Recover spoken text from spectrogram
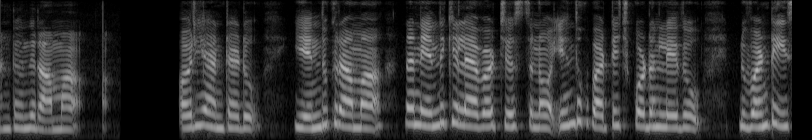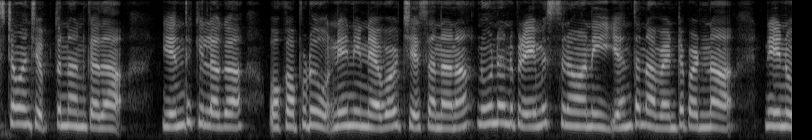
అంటుంది రామ. శౌర్య అంటాడు. ఎందుకు రామా? నన్ను ఎందుకు ఇలా అవాయిడ్ చేస్తున్నావు? ఎందుకు పట్టించుకోవడం లేదు? నువ్వంటే ఇష్టం అని చెప్తున్నాను కదా. ఎందుకు ఇలాగా? ఒకప్పుడు నేను నిన్ను అవాయిడ్ చేశానా నువ్వు నన్ను ప్రేమిస్తున్నావని అని ఎంత నా వెంటపడినా నేను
